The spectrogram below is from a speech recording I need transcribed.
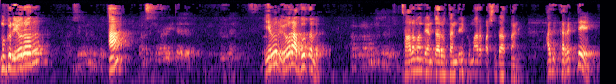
ముగ్గురు ఎవరెవరు? ఎవరు? ఎవరు ఆ దూతలు? చాలామంది అంటారు తండ్రి కుమార పరిశుధాత్మ అని. అది కరెక్టే.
